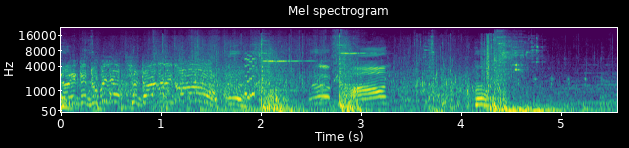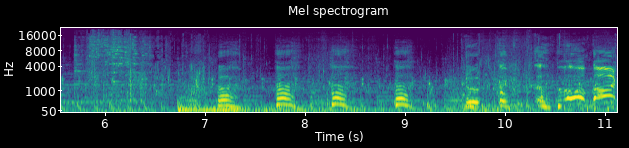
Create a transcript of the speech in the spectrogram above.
গাড়িটা ডুবে যাচ্ছে তাড়াতাড়ি করো। ভাঙ ও গড!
